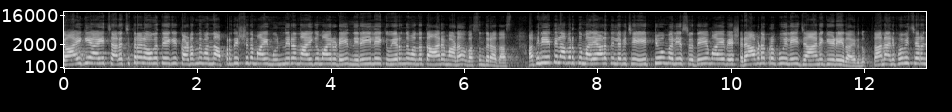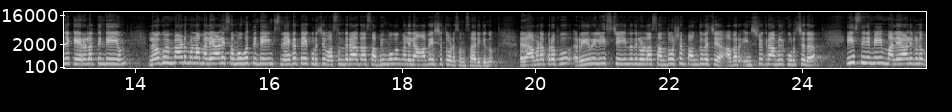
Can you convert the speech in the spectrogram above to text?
ഗായികയായി ചലച്ചിത്ര ലോകത്തേക്ക് കടന്നു വന്ന അപ്രതീക്ഷിതമായി മുൻനിര നായികമാരുടെ നിരയിലേക്ക് ഉയർന്നു വന്ന താരമാണ് വസുന്ധര ദാസ് അഭിനയത്തിൽ അവർക്ക് മലയാളത്തിൽ ലഭിച്ച ഏറ്റവും വലിയ ശ്രദ്ധേയമായ വേഷം രാവണപ്രഭുവിലെ ജാനകിയുടേതായിരുന്നു. താൻ അനുഭവിച്ചറിഞ്ഞ കേരളത്തിന്റെയും ലോകമെമ്പാടുമുള്ള മലയാളി സമൂഹത്തിന്റെയും സ്നേഹത്തെക്കുറിച്ച് വസുന്ധര ദാസ് അഭിമുഖങ്ങളിൽ ആവേശത്തോടെ സംസാരിക്കുന്നു. രാവണപ്രഭു റീ റിലീസ് ചെയ്യുന്നതിലുള്ള സന്തോഷം പങ്കുവച്ച് അവർ ഇൻസ്റ്റഗ്രാമിൽ കുറിച്ചത് ഈ സിനിമയും മലയാളികളും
